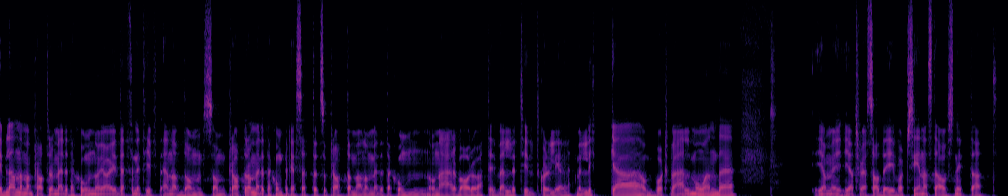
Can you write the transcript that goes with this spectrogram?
Ibland när man pratar om meditation, och jag är definitivt en av dem som pratar om meditation på det sättet, så pratar man om meditation och närvaro. Att det är väldigt tydligt korrelerat med lycka och vårt välmående ja, men jag tror jag sa det i vårt senaste avsnitt att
